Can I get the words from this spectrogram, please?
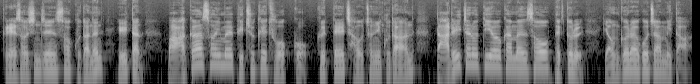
그래서 신진서 구단은 일단 마가서임을 비축해 두었고 그때 자우천이 구단 나를자로 뛰어가면서 백도를 연결하고자 합니다.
